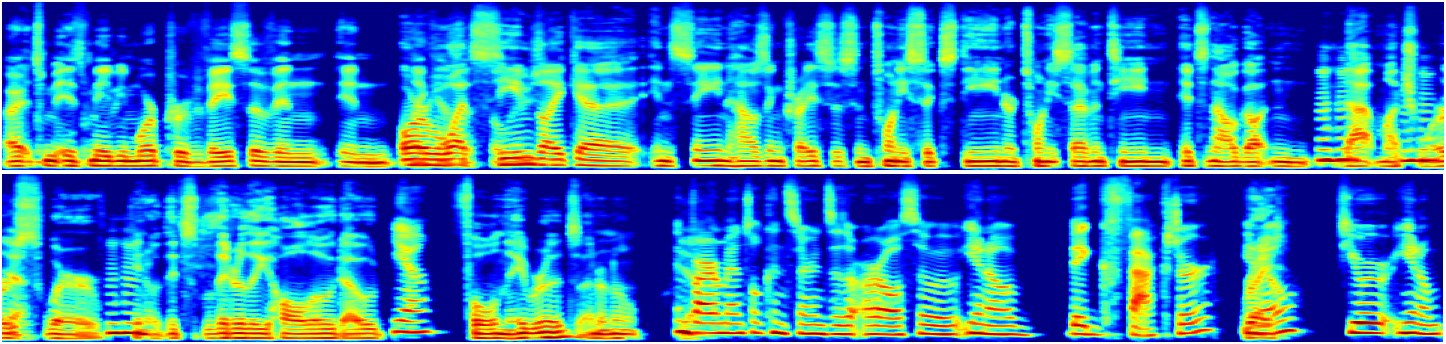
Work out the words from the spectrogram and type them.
Or it's it's maybe more pervasive in in or like, what seemed like a insane housing crisis in 2016 or 2017 it's now gotten Mhm, that much mhm. worse where Mhm. you know it's literally hollowed out Yeah. full neighborhoods i don't know Yeah. Environmental concerns are also, you know, big factor. You Right. know, if you're, you know,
